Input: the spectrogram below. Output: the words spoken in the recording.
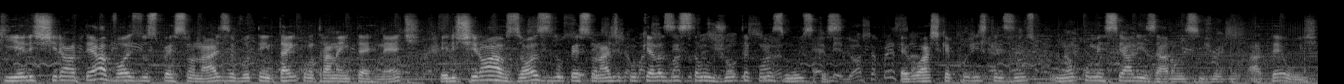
que eles tiram até a voz dos personagens, eu vou tentar encontrar na internet. Eles tiram as vozes do personagem porque elas estão juntas com as músicas. Eu acho que é por isso que eles não comercializaram esse jogo até hoje.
